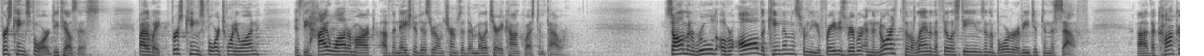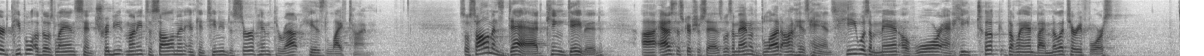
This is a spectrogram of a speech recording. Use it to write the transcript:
1 Kings 4 details this. By the way, 1 Kings 4:21 is the high watermark of the nation of Israel in terms of their military conquest and power. Solomon ruled over all the kingdoms from the Euphrates River in the north to the land of the Philistines and the border of Egypt in the south. Uh, the conquered people of those lands sent tribute money to Solomon and continued to serve him throughout his lifetime. So, Solomon's dad, King David, uh, as the scripture says, was a man with blood on his hands. He was a man of war and he took the land by military force.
